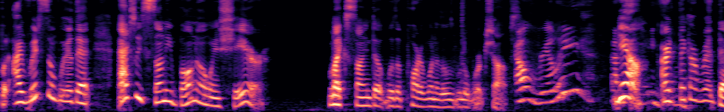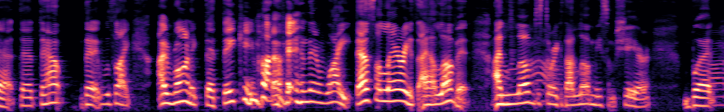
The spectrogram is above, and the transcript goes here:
but i read somewhere that actually sonny bono and Cher like signed up was a part of one of those little workshops. Oh, really? Yeah i think i read that that that that it was like ironic that they came out of it and they're white that's hilarious i love it i love the story because i love me some Cher but Oh,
